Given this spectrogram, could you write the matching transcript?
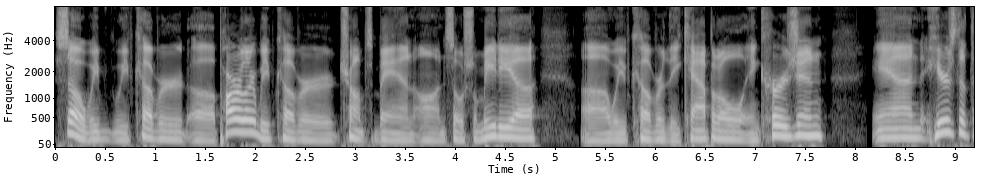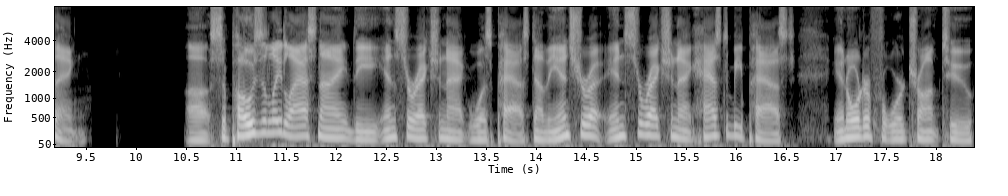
So we've we've covered uh, Parler, we've covered Trump's ban on social media, uh, we've covered the Capitol incursion, and here's the thing. Uh, supposedly last night the Insurrection Act was passed. Now the Insur- Insurrection Act has to be passed in order for Trump to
